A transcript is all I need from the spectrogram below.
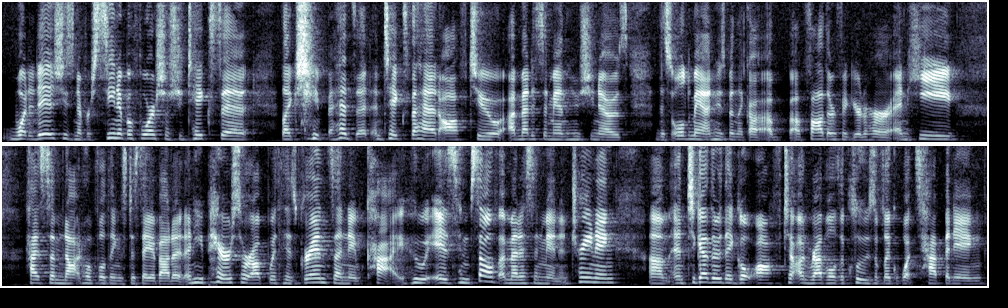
what it is. She's never seen it before, so she takes it like she beheads it and takes the head off to a medicine man who she knows, this old man who's been like a, a father figure to her, and he has some not hopeful things to say about it. And he pairs her up with his grandson named Kai, who is himself a medicine man in training. Um, and together they go off to unravel the clues of like what's happening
